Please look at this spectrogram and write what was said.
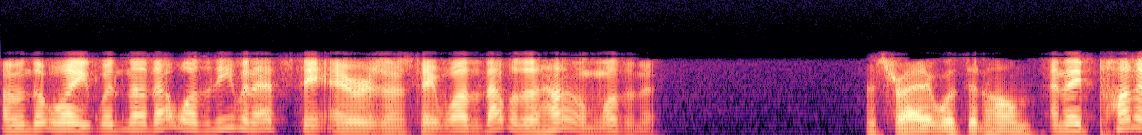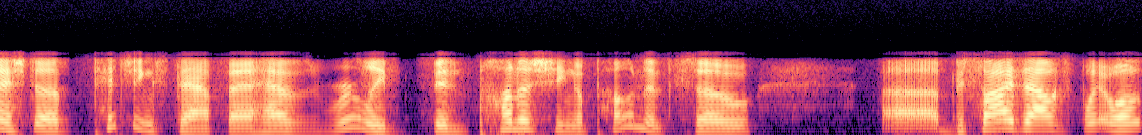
I mean, wait, no, that wasn't even at State, Arizona State, was it? That was at home, wasn't it? That's right. It was at home. and they punished a pitching staff that has really been punishing opponents. So, uh, besides Alex, well,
